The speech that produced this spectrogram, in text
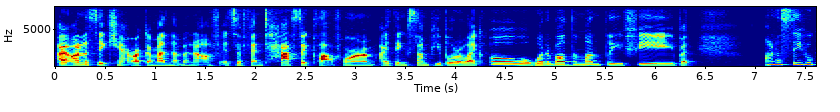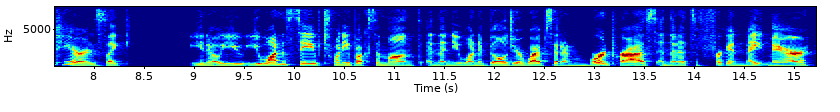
I honestly can't recommend them enough. It's a fantastic platform. I think some people are like, oh, well, what about the mm. monthly fee? But honestly, who cares? Like, you know, you you want to save 20 bucks a month and then you want to build your website on WordPress and then it's a friggin' nightmare.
